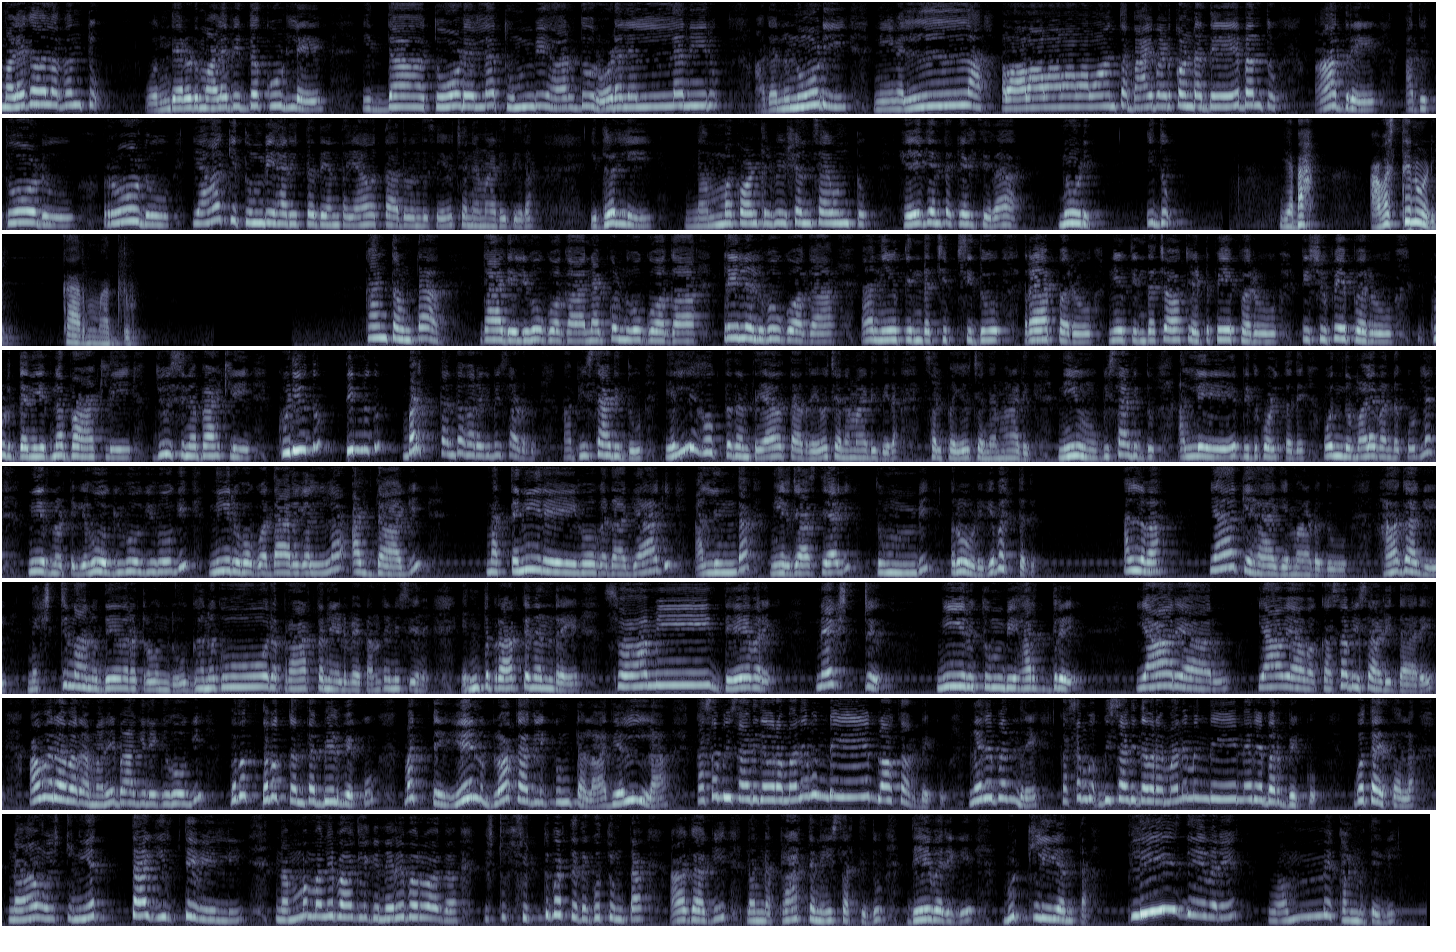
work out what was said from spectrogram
ಮಳೆಗಾಲ ಬಂತು. ಒಂದೆರಡು ಮಳೆ ಬಿದ್ದ ಕೂಡಲೇ ಇದ್ದ ತೋಡೆಲ್ಲ ತುಂಬಿ ಹರಿದು ರೋಡಲ್ಲೆಲ್ಲ ನೀರು. ಅದನ್ನು ನೋಡಿ ನೀವೆಲ್ಲ ಅಂತ ಬಾಯಿ ಬಡ್ಕೊಂಡದ್ದೇ ಬಂತು. ಆದರೆ ಅದು ತೋಡು, ರೋಡು ಯಾಕೆ ತುಂಬಿ ಹರಿತದೆ ಅಂತ ಯಾವತ್ತಾದರೂ ಒಂದು ಯೋಚನೆ ಮಾಡಿದ್ದೀರಾ? ಇದರಲ್ಲಿ ನಮ್ಮ ಕಾಂಟ್ರಿಬ್ಯೂಷನ್ ಸಹ ಉಂಟು. ಹೇಗೆ ಅಂತ ಕೇಳ್ತೀರಾ? ನೋಡಿ, ಇದು. ಯಬಾ, ಅವಸ್ಥೆ ನೋಡಿ. ಕರ್ಮದ್ದು ಕಾಣ್ತಾ ಉಂಟಾ ಗಾಡಿಯಲ್ಲಿ ಹೋಗುವಾಗ, ನಡ್ಕೊಂಡು ಹೋಗುವಾಗ ಟ್ರೈನಲ್ಲಿ ಹೋಗುವಾಗ ನೀವು ತಿಂದ ಚಿಪ್ಸಿದು ರ್ಯಾಪರು ನೀವು ತಿಂದ ಚಾಕ್ಲೇಟ್ ಪೇಪರು ಟಿಶ್ಯೂ ಪೇಪರು ಕುಡ್ದ ನೀರಿನ ಬಾಟ್ಲಿ ಜ್ಯೂಸಿನ ಬಾಟ್ಲಿ ಕುಡಿಯೋದು ತಿನ್ನುವುದು ಬಡ್ಕಂತ ಹೊರಗೆ ಬಿಸಾಡೋದು. ಆ ಬಿಸಾಡಿದ್ದು ಎಲ್ಲಿ ಹೋಗ್ತದಂತ ಯಾವತ್ತಾದ್ರೆ ಯೋಚನೆ ಮಾಡಿದ್ದೀರಾ? ಸ್ವಲ್ಪ ಯೋಚನೆ ಮಾಡಿ. ನೀವು ಬಿಸಾಡಿದ್ದು ಅಲ್ಲೇ ಬಿದ್ದುಕೊಳ್ತದೆ. ಒಂದು ಮಳೆ ಬಂದ ಕೂಡಲೇ ನೀರಿನೊಟ್ಟಿಗೆ ಹೋಗಿ ಹೋಗಿ ಹೋಗಿ ನೀರು ಹೋಗುವ ದಾರಿಗೆಲ್ಲ ಅಡ್ಡಾಗಿ ಮತ್ತೆ ನೀರೇ ಹೋಗದಾಗೆ ಆಗಿ ಅಲ್ಲಿಂದ ನೀರು ಜಾಸ್ತಿಯಾಗಿ ತುಂಬಿ ರೋಡಿಗೆ ಬರ್ತದೆ. ಅಲ್ವಾ? ಯಾಕೆ ಹಾಗೆ ಮಾಡೋದು? ಹಾಗಾಗಿ ನೆಕ್ಸ್ಟ್ ನಾನು ದೇವರ ಹತ್ರ ಒಂದು ಘನಘೋರ ಪ್ರಾರ್ಥನೆ ಇಡಬೇಕಂತ ಎಣಿಸಿದ್ದೇನೆ ಎಂತ ಪ್ರಾರ್ಥನೆ ಅಂದರೆ, ಸ್ವಾಮಿ ದೇವರೇ ನೆಕ್ಸ್ಟ್ ನೀರು ತುಂಬಿ ಹರಿದ್ರೆ ಯಾರ್ಯಾರು ಯಾವ್ಯಾವ ಕಸ ಬಿಸಾಡಿದ್ದಾರೆ ಅವರವರ ಮನೆ ಬಾಗಿಲಿಗೆ ಹೋಗಿ ದಬಕ್ ದಬಕ್ ಅಂತ ಬೀಳ್ಬೇಕು. ಮತ್ತೆ ಏನು ಬ್ಲಾಕ್ ಆಗ್ಲಿಕ್ಕೆ ಉಂಟಲ್ಲ, ಅದೆಲ್ಲ ಕಸ ಬಿಸಾಡಿದವರ ಮನೆ ಮುಂದೆಯೇ ಬ್ಲಾಕ್ ಆಗಬೇಕು. ನೆರೆ ಬಂದ್ರೆ ಕಸ ಬಿಸಾಡಿದವರ ಮನೆ ಮುಂದೆಯೇ ನೆರೆ ಬರಬೇಕು. ಗೊತ್ತಾಯ್ತಲ್ಲ? ನಾವು ಎಷ್ಟು ನಿಯತ್ತಾಗಿ ಇರ್ತೇವೆ ಇಲ್ಲಿ. ನಮ್ಮ ಮನೆ ಬಾಗಿಲಿಗೆ ನೆರೆ ಬರುವಾಗ ಎಷ್ಟು ಸಿಟ್ಟು ಬರ್ತದೆ ಗೊತ್ತುಂಟಾ? ಹಾಗಾಗಿ ನನ್ನ ಪ್ರಾರ್ಥನೆ ಸರ್ತಿದ್ದು ದೇವರಿಗೆ ಮುಟ್ಲಿ ಅಂತ. ಪ್ಲೀಸ್ ದೇವರೇ ಒಮ್ಮೆ ಕಣ್ಣು ತೆಗಿ.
